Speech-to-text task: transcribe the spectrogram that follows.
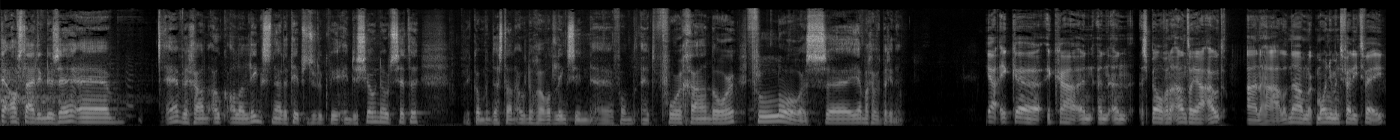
De afsluiting dus, hè. we gaan ook alle links naar de tips natuurlijk weer in de show notes zetten. Er komen, daar staan ook nog wel wat links in van het voorgaande hoor. Floris, jij mag even beginnen. Ja, ik, uh, ik ga een, een, een spel van een aantal jaar oud aanhalen, namelijk Monument Valley 2.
